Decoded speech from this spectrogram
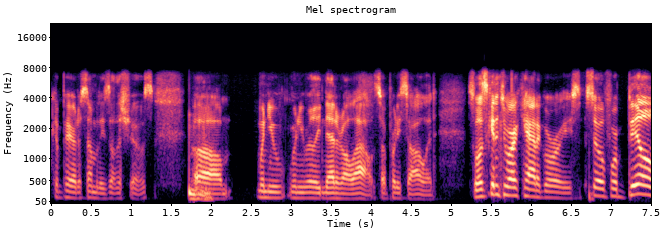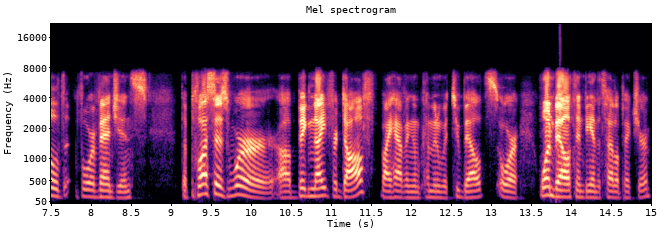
compared to some of these other shows. Mhm. Um, when you when you really net it all out, so pretty solid. So let's get into our categories. So for build for Vengeance, the pluses were a big night for Dolph by having him come in with two belts or one belt and be in the title picture.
